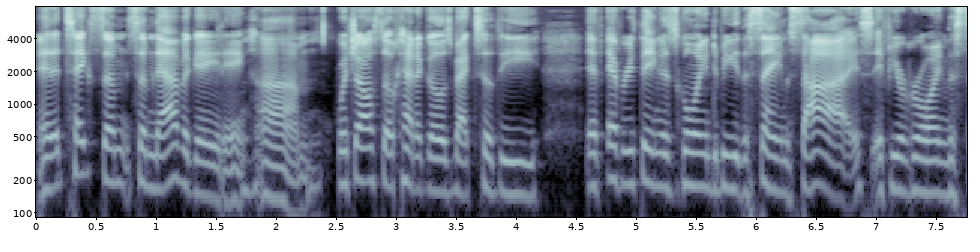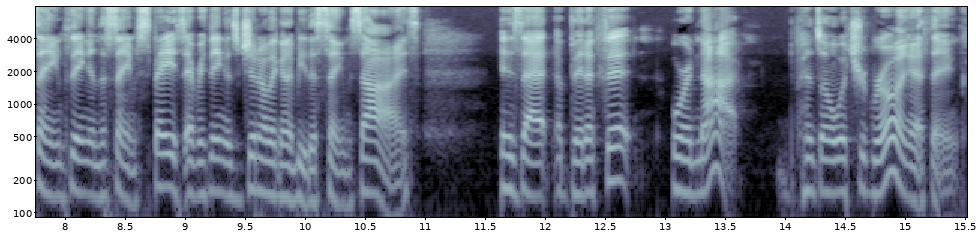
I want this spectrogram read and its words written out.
And it takes some some navigating, um, which also kind of goes back to the if everything is going to be the same size, if you're growing the same thing in the same space, everything is generally going to be the same size. Is that a benefit or not? Depends on what you're growing, I think.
